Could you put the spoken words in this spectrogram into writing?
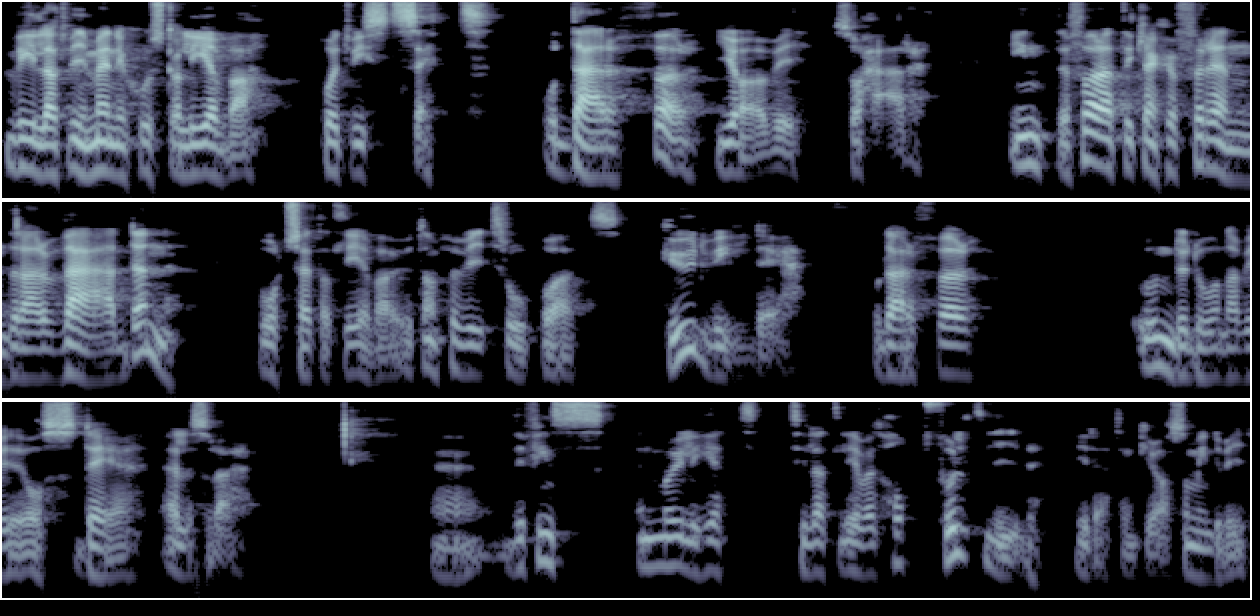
vill att vi människor ska leva på ett visst sätt och därför gör vi så här. Inte för att det kanske förändrar världen, vårt sätt att leva, utan för vi tror på att Gud vill det och därför underdånar vi oss det eller sådär. Eh, det finns en möjlighet till att leva ett hoppfullt liv i det, tänker jag, som individ.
